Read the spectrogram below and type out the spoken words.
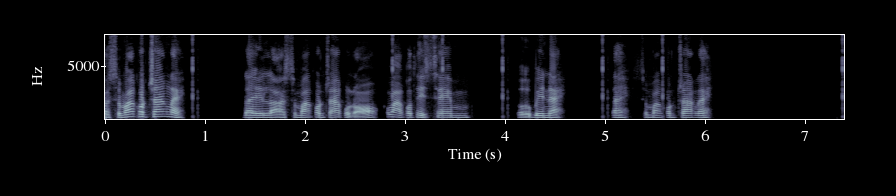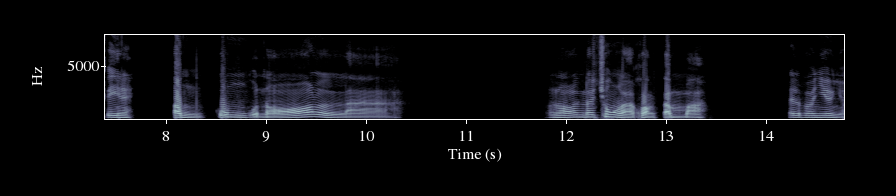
uh, smart contract này. Đây là smart contract của nó. Các bạn có thể xem ở bên này. Đây smart contract đây. Copy này. Tổng cung của nó là nó nói chung là khoảng tầm uh, đây là bao nhiêu nhỉ?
